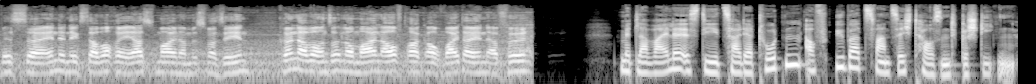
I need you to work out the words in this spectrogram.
Bis äh, Ende nächster Woche erstmal, dann müssen wir sehen. Können aber unseren normalen Auftrag auch weiterhin erfüllen. Mittlerweile ist die Zahl der Toten auf über 20.000 gestiegen.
